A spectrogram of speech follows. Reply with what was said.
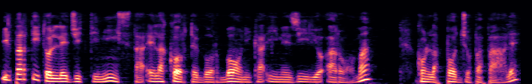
il partito legittimista e la corte borbonica in esilio a Roma, con l'appoggio papale,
